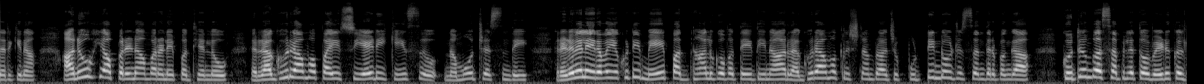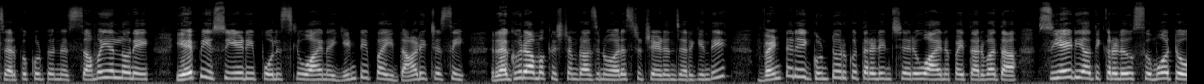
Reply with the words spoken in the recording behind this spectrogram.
జరిగిన అనూహ్య పరిణామాల నేపథ్యంలో రఘురామపై సిఐడి కేసు నమోదు చేసింది. రెండు వేల ఇరవై ఒకటి మే పద్నాలుగవ తేదీన రఘురామకృష్ణంరాజు పుట్టినరోజు సందర్భంగా కుటుంబ సభ్యులతో వేడుకలు జరుపుకుంటున్న సమయంలోనే ఏపీ సిఐడి పోలీసులు ఆయన ఇంటిపై దాడి చేసి రఘురామకృష్ణంరాజును అరెస్టు చేయడం జరిగింది. వెంటనే గుంటూరుకు తరలించారు. ఆయనపై తర్వాత సిఐడి అధికారులు సుమోటో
